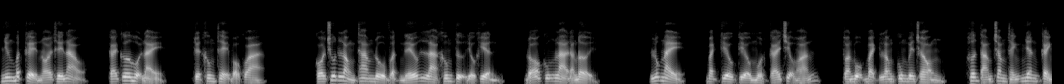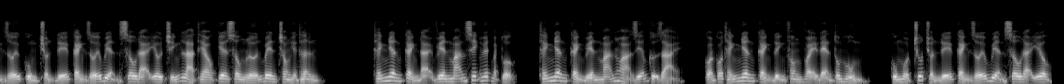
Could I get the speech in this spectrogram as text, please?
Nhưng bất kể nói thế nào, cái cơ hội này tuyệt không thể bỏ qua. Có chút lòng tham đồ vật nếu là không tự điều khiển, đó cũng là đáng đời. Lúc này, bạch kiều kiều một cái triệu hoán, toàn bộ bạch long cung bên trong, hơn tám trăm thánh nhân cảnh giới cùng chuẩn đế cảnh giới biển sâu đại yêu chính là theo kia sông lớn bên trong hiện thân. Thánh nhân cảnh đại viên mãn xích huyết bạch tuộc, thánh nhân cảnh viên mãn hỏa diễm cự giải, còn có thánh nhân cảnh đỉnh phong vậy đen tôm hùm, cùng một chút chuẩn đế cảnh giới biển sâu đại yêu,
